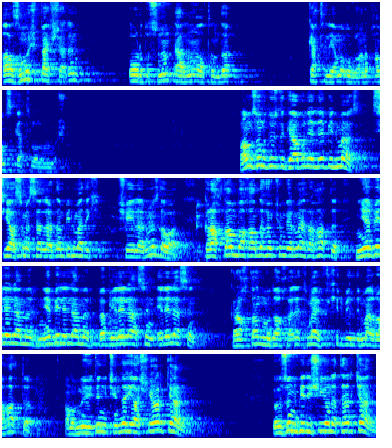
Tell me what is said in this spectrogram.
azmış bəşərin ordusunun əlinin altında qətliyama uğranıb hamısı qətl olunmuş. Hamısını düzdür qəbul eləyə bilməz. Siyasi məsələlərdən bilmədik şeylərimiz də var. Qıraqdan baxanda hökm vermək rahatdır. Niyə belə eləmir? Niyə belə eləmir? Və belə eləsin, elə eləsin. Qıraqdan müdaxilə etmək, fikir bildirmək rahatdır. Amma mühitin içində yaşayarkən Özün bir işi yönətərkən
